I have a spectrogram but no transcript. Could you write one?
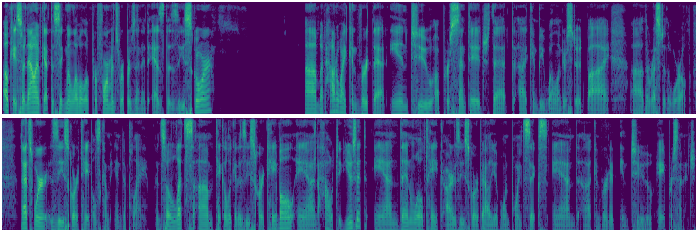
Okay, so now I've got the sigma level of performance represented as the z-score. Uh, but how do I convert that into a percentage that uh, can be well understood by uh, the rest of the world? That's where z-score tables come into play. And so let's um, take a look at a z-score table and how to use it, and then we'll take our z-score value of 1.6 and uh, convert it into a percentage.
